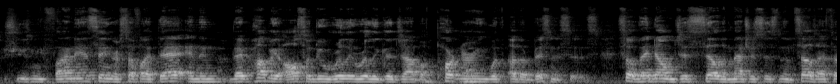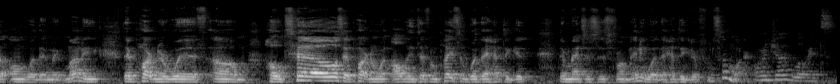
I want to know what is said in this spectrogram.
excuse me financing or stuff like that. And then they probably also do really really good job of partnering with other businesses, so they don't just sell the mattresses themselves. That's the only way they make money. They partner with um, hotels. They partner with all these different places where they have to get their mattresses from anyway. They have to get it from somewhere. or drug lords.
